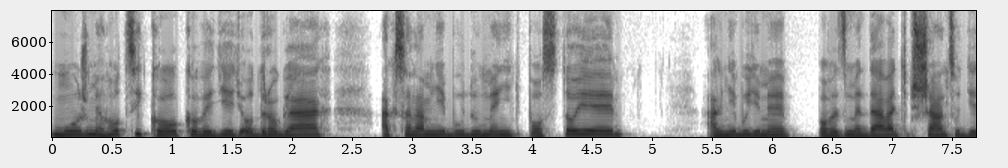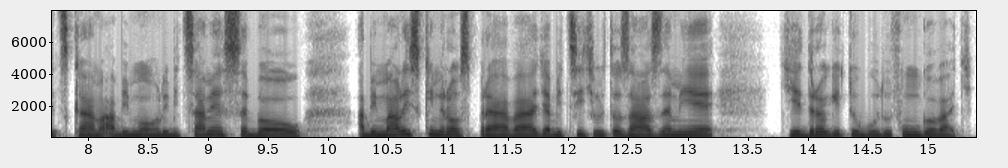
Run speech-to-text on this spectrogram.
môžeme hoci koľko vedieť o drogách, ak sa nám nebudú meniť postoje, ak nebudeme povedzme dávať šancu deckám, aby mohli byť sami sebou, aby mali s kým rozprávať, aby cítili to zázemie, tie drogy tu budú fungovať.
